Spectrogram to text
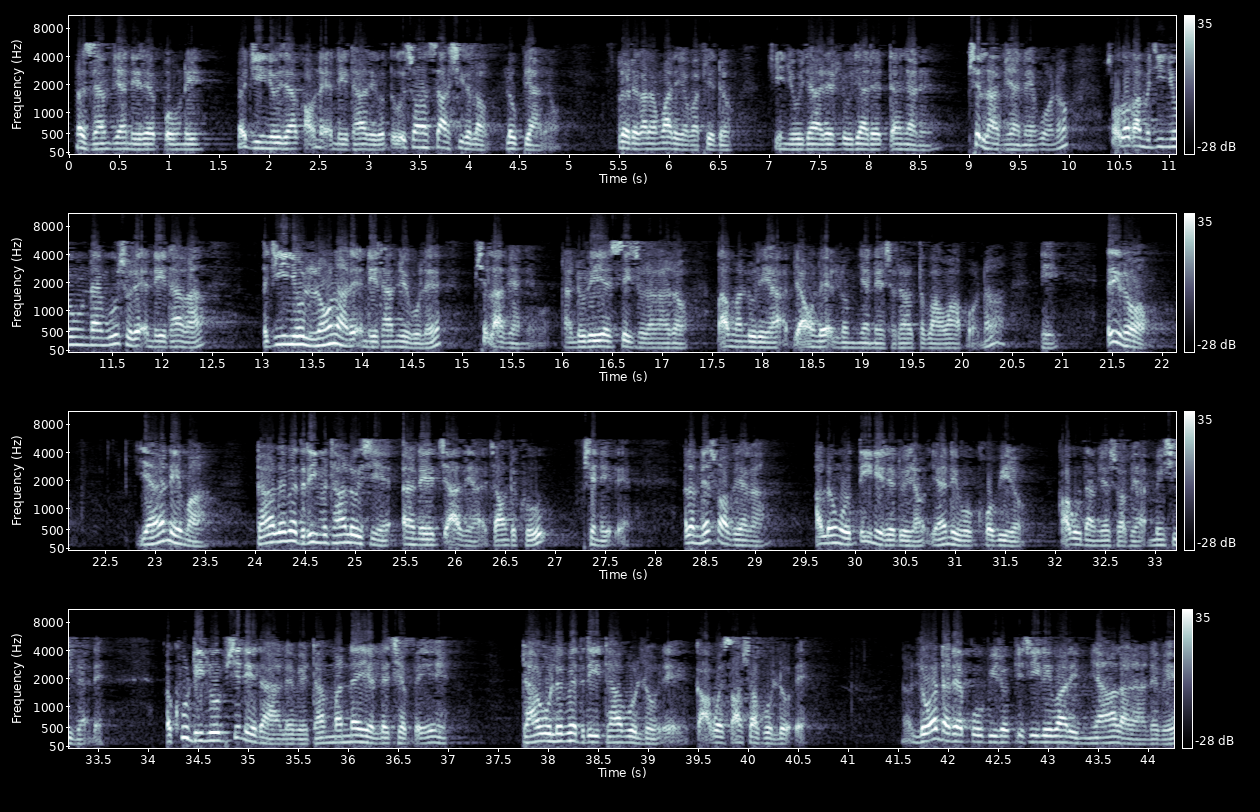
နော်ဇံပြန်နေတဲ့ပုံတွေနော်ကြည်ညိုကြကောင်းတဲ့အနေထားတွေကိုသူအစွမ်းဆရှိသလောက်လုပ်ပြတယ်အဲ့တော့တရားတော်မတွေကဘာဖြစ်တော့ကြည်ညိုကြတယ်လှူကြတယ်တန်းကြတယ်ဖြစ်လာပြန်တယ်ပေါ့နော်စောစောကမကြည်ညိုနိုင်ဘူးဆိုတဲ့အနေထားကအကြည်ညိုလွန်လာတဲ့အနေထားမျိုးကိုလည်းဖြစ်လာပြန်တယ်ပေါ့ဒါလူတွေရဲ့စိတ်ဆိုတာကတော့ တာမန်လူတွေဟာအပြောင်းလဲအလွန်မြန်တယ်ဆိုတာတဘာဝပေါ့နော်အေးအဲ့ဒီတော့ယဟန်နေမှာဒါလည်းပဲသတိမထားလို့ရှိရင်အန္တရာယ်ကြစရာအကြောင်းတစ်ခုဖြစ်နေတယ်အဲ့တော့မြတ်စွာဘုရားကအလုံးကိုသိနေတဲ့အတွက်ကြောင့်ယဟန်တွေကိုခေါ်ပြီးတော့ကာကုတ္တမြတ်စွာဘုရားအမိန့်ရှိပြန်တယ်အခုဒီလိုဖြစ်နေတာလည်းပဲဒါမနဲ့ရဲ့လက်ချက်ပဲဒါကိုလည်းပဲသတိထားဖို့လိုတယ်ကာဝယ်စောင့်ရှောက်ဖို့လိုတယ်နော်လိုအပ်တဲ့ပို့ပြီးတော့ပစ္စည်းလေးပါးတွေများလာတာလည်းပဲ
